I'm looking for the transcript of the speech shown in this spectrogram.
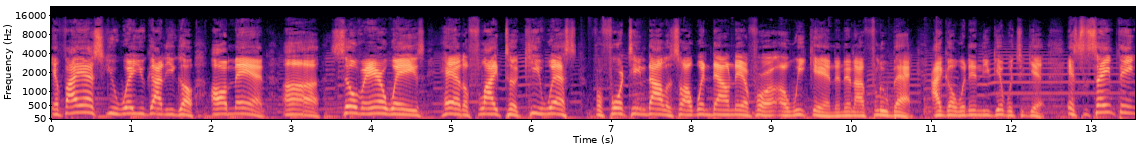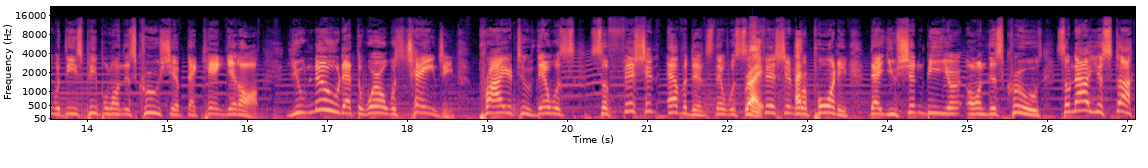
if I ask you where you got it, you go, oh man, uh, Silver Airways had a flight to Key West for fourteen dollars, so I went down there for a, a weekend and then I flew back. I go, well then you get what you get. It's the same thing with these people on this cruise ship that can't get off. You knew that the world was changing prior to there was sufficient evidence, there was Right. sufficient I- reporting that you shouldn't be your, on this cruise. So now you're stuck,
